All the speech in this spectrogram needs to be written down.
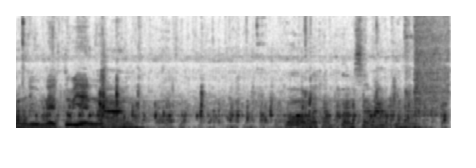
มันอยู่ในตู้เย็นนาน ก็มาทำความสะอาดนะคะ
